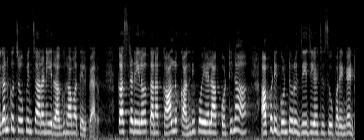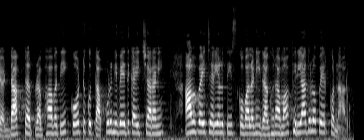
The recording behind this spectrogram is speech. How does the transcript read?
జగన్కు చూపించారని రఘురామ తెలిపారు. కస్టడీలో తన కాళ్ళు కందిపోయేలా కొట్టినా అప్పటి Guntur GGH superintendent doctor Prabhavathi కోర్టుకు తప్పుడు నివేదిక ఇచ్చారని ఆమెపై చర్యలు తీసుకోవాలని రఘురామ ఫిర్యాదులో పేర్కొన్నారు.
